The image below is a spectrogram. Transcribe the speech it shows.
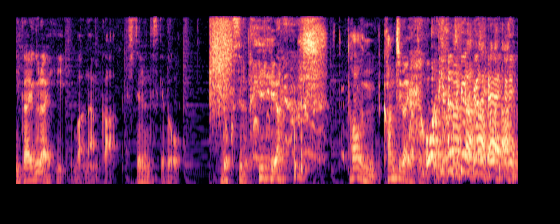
2回ぐらいはなんかしてるんですけど既読する。いや、多分勘違いだと思う。勘違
